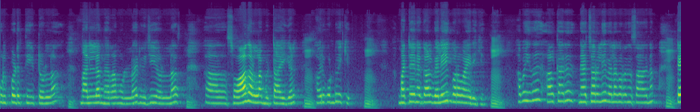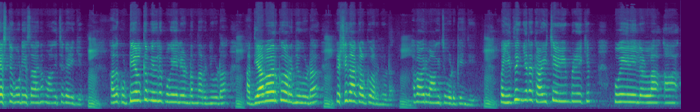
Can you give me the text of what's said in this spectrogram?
ഉൾപ്പെടുത്തിയിട്ടുള്ള നല്ല നിറമുള്ള രുചിയുള്ള സ്വാദുള്ള മിഠായികൾ അവർ കൊണ്ടുവയ്ക്കും. മറ്റേതിനേക്കാൾ വിലയും കുറവായിരിക്കും. അപ്പോൾ ഇത് ആൾക്കാർ നാച്ചുറലി വില കുറഞ്ഞ സാധനം ടേസ്റ്റ് കൂടിയ സാധനം വാങ്ങിച്ച് കഴിക്കും. അത് കുട്ടികൾക്കും ഇതിൽ പുകയിലുണ്ടെന്ന് അറിഞ്ഞുകൂടാ അധ്യാപകർക്കും അറിഞ്ഞുകൂടാ രക്ഷിതാക്കൾക്കും അറിഞ്ഞുകൂടാ. അപ്പോൾ അവർ വാങ്ങിച്ചു കൊടുക്കുകയും ചെയ്യും. അപ്പോൾ ഇതിങ്ങനെ കഴിച്ചു കഴിയുമ്പോഴേക്കും പുകയിലയിലുള്ള ആ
